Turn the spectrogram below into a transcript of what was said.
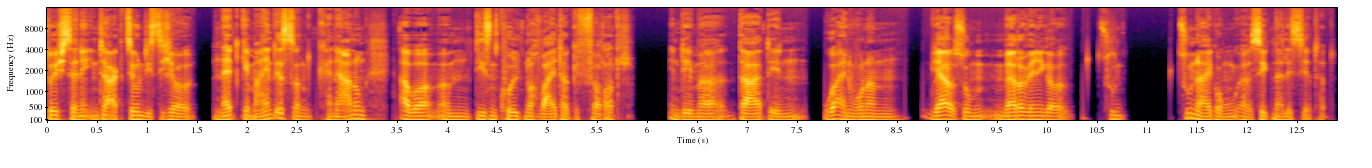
durch seine Interaktion, die sicher nett gemeint ist und keine Ahnung, aber ähm, diesen Kult noch weiter gefördert indem er da den Ureinwohnern ja so mehr oder weniger zu, Zuneigung äh, signalisiert hat.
